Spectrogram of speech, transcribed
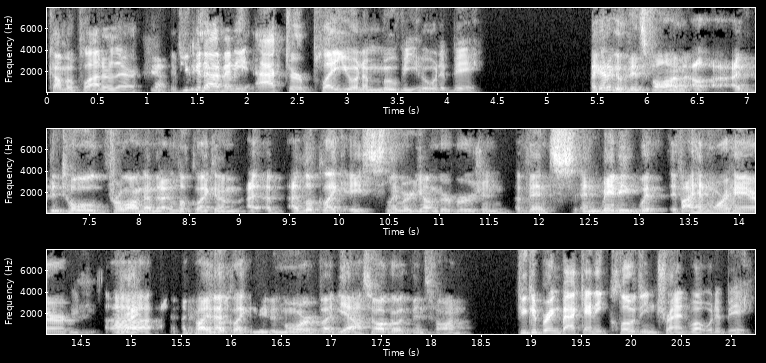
combo platter there. Yeah, if you could exactly. have any actor play you in a movie, who would it be? I got to go Vince Vaughn. i have been told for a long time that I look like him. I, I, look like a slimmer, younger version of Vince, and maybe with if I had more hair, mm-hmm. uh, I'd probably look like him even more. But yeah, so I'll go with Vince Vaughn. If you could bring back any clothing trend, what would it be?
